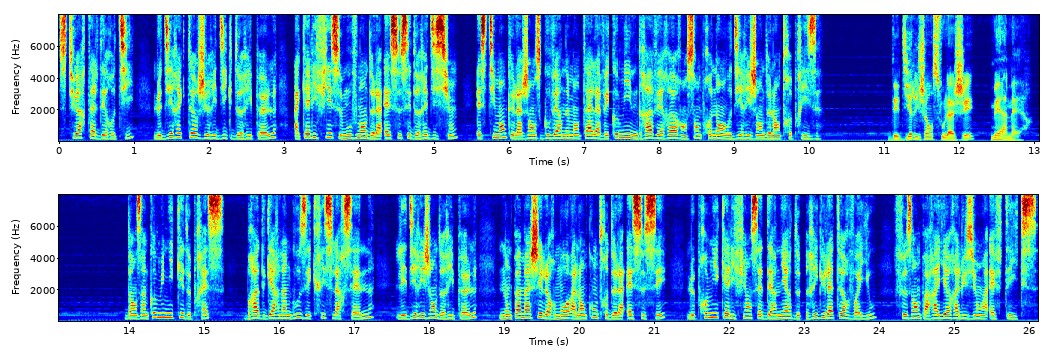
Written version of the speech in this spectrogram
Stuart Alderotti, le directeur juridique de Ripple, a qualifié ce mouvement de la SEC de reddition, estimant que l'agence gouvernementale avait commis une grave erreur en s'en prenant aux dirigeants de l'entreprise. Des dirigeants soulagés, mais amers. Dans un communiqué de presse, Brad Garlinghouse et Chris Larsen, les dirigeants de Ripple, n'ont pas mâché leurs mots à l'encontre de la SEC, le premier qualifiant cette dernière de régulateur voyou, faisant par ailleurs allusion à FTX.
